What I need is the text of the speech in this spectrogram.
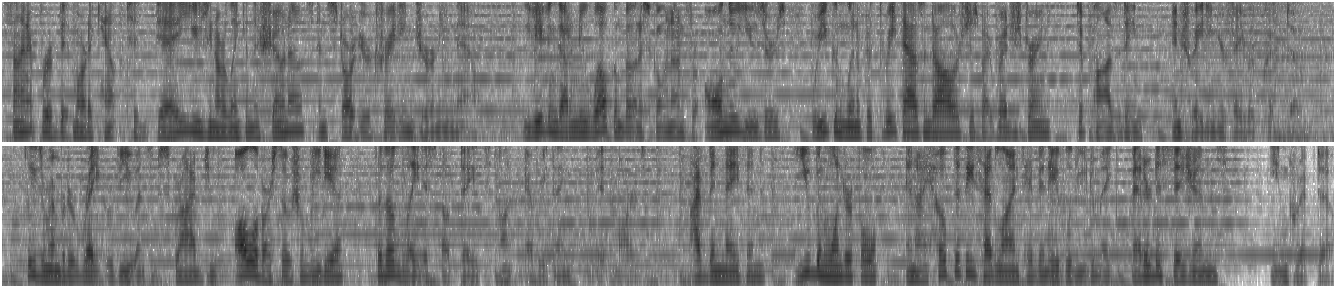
Sign up for a Bitmart account today using our link in the show notes and start your trading journey now. We've even got a new welcome bonus going on for all new users where you can win up to $3,000 just by registering, depositing, and trading your favorite crypto. Please remember to rate, review, and subscribe to all of our social media for the latest updates on everything Bitmart. I've been Nathan, you've been wonderful, and I hope that these headlines have enabled you to make better decisions in crypto.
